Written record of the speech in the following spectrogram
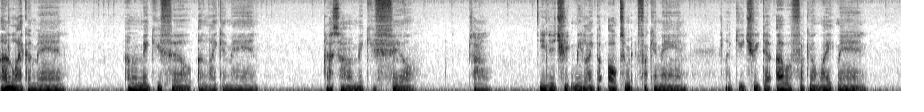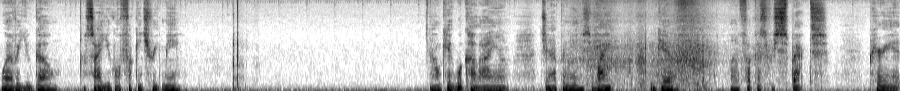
unlike a man, I'm to make you feel unlike a man. That's how to make you feel. So, you need to treat me like the ultimate fucking man. Like you treat the other fucking white man wherever you go. That's how you gonna fucking treat me. I don't care what color I am. Japanese, white, you give motherfuckers respect. Period.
